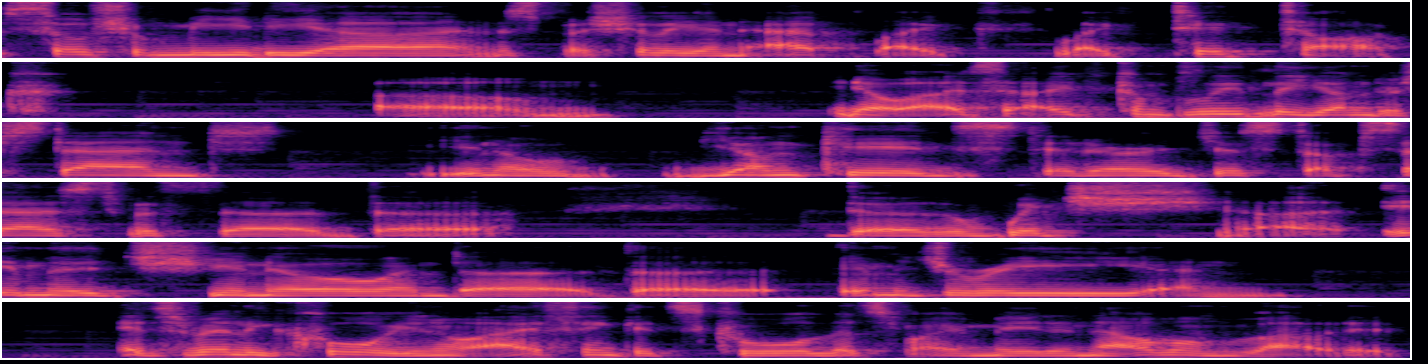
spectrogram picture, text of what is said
social media and especially an app like like TikTok, um, you know, I, I completely understand, you know, young kids that are just obsessed with the the the witch uh, image, you know, and uh, the imagery, and it's really cool. You know, I think it's cool. That's why I made an album about it.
